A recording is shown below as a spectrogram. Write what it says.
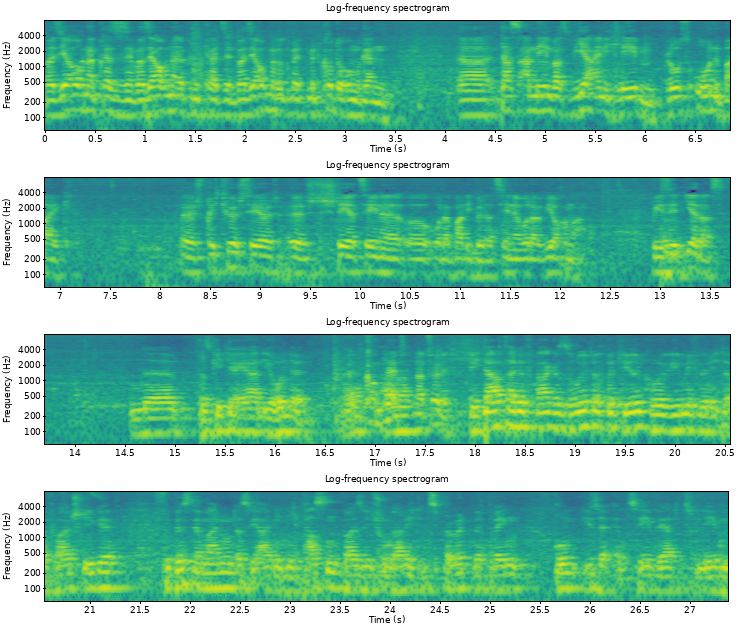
weil sie auch in der Presse sind, weil sie auch in der Öffentlichkeit sind, weil sie auch mit, mit, mit Kutte rumrennen. Äh, das annehmen, was wir eigentlich leben, bloß ohne Bike. Äh, sprich Türsteher-Szene äh, oder Bodybuilder-Szene oder wie auch immer. Wie seht ihr das? Ne, das geht ja eher in die Runde. Ne? Komplett, Aber natürlich. Ich darf deine Frage so interpretieren, korrigiere mich, wenn ich da falsch liege. Du bist der Meinung, dass sie eigentlich nicht passen, weil sie schon gar nicht den Spirit mitbringen, um diese MC-Werte zu leben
